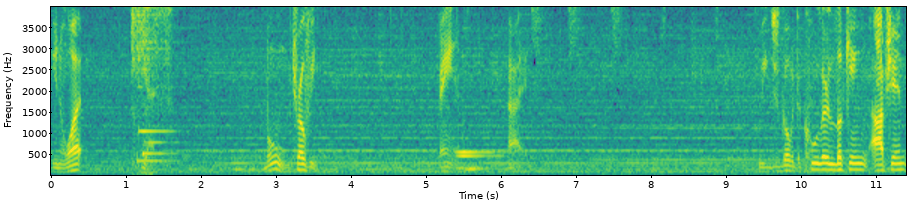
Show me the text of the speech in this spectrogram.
You know what? Yes. Boom, trophy. Bam. Alright. We just go with the cooler looking option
